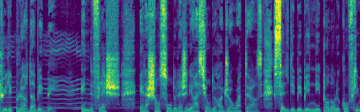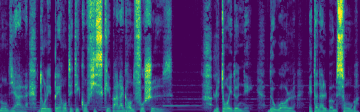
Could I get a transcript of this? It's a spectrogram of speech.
puis les pleurs d'un bébé. In the Flesh est la chanson de la génération de Roger Waters, celle des bébés nés pendant le conflit mondial, dont les pères ont été confisqués par la grande faucheuse. Le ton est donné. The Wall est un album sombre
